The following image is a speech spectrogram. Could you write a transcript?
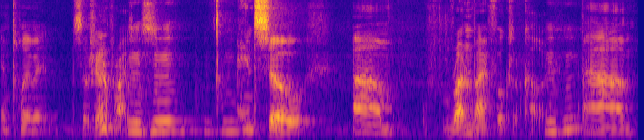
employment social enterprises, and so um, run by folks of color. Um,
